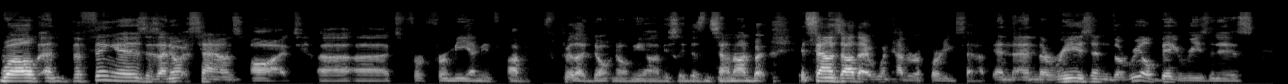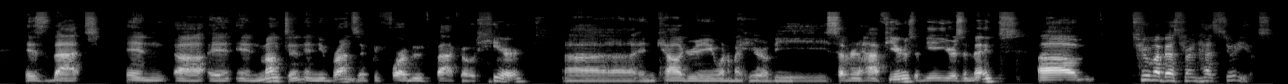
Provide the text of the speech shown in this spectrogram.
Well, and the thing is, is I know it sounds odd uh, uh, for for me. I mean, for people that don't know me, obviously, it doesn't sound odd, but it sounds odd that I wouldn't have a recording set up. And and the reason, the real big reason is is that in uh, in, in Moncton, in New Brunswick, before I moved back out here uh, in Calgary, one of my here? It'll be seven and a half years. It'll be eight years in May. Um, two of my best friends had studios.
